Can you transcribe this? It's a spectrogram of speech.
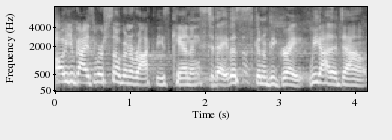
oh, you guys, we're so gonna rock these cannons today. This is gonna be great. We got it down.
